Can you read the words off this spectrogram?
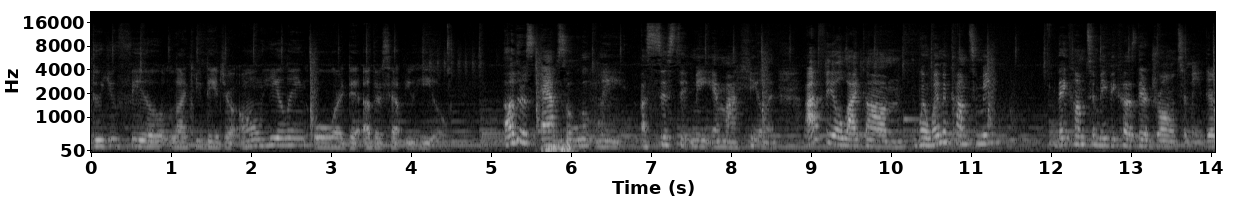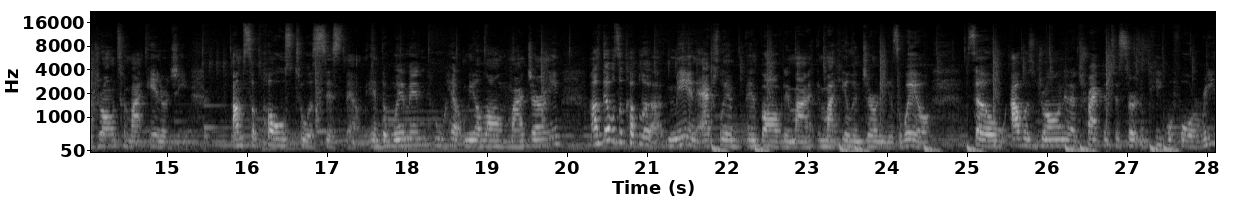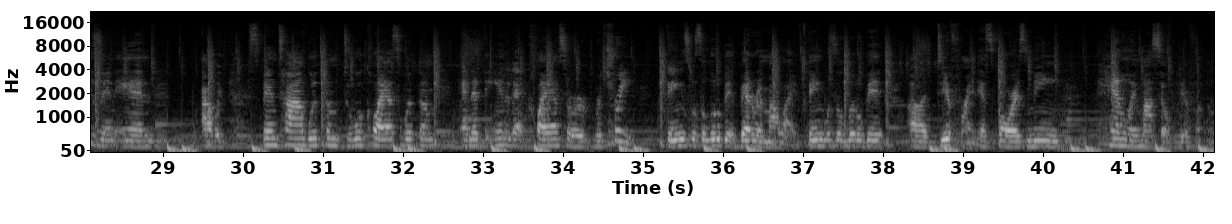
Do you feel like you did your own healing or did others help you heal? Others absolutely assisted me in my healing. I feel like um, when women come to me, they come to me because they're drawn to me. They're drawn to my energy. I'm supposed to assist them. And the women who helped me along my journey, um, there was a couple of men actually involved in my in my healing journey as well. So I was drawn and attracted to certain people for a reason, and I would spend time with them, do a class with them, and at the end of that class or retreat, things was a little bit better in my life. Things was a little bit uh, different as far as me handling myself differently.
